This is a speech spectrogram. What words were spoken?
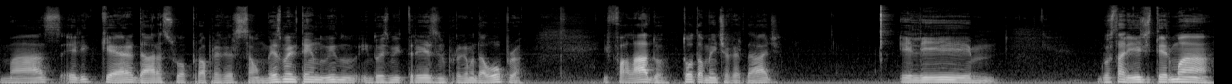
mas ele quer dar a sua própria versão. Mesmo ele tendo ido em 2013 no programa da Oprah e falado totalmente a verdade, ele gostaria de ter uma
